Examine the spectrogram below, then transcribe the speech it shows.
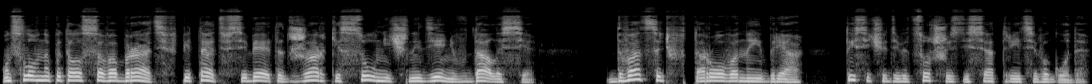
Он словно пытался вобрать, впитать в себя этот жаркий солнечный день в Далласе, 22 ноября 1963 года.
